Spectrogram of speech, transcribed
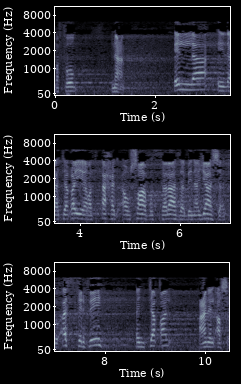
مفهوم؟ نعم. إلا إذا تغيرت أحد أوصاف الثلاثة بنجاسة تؤثر فيه انتقل عن الأصل.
